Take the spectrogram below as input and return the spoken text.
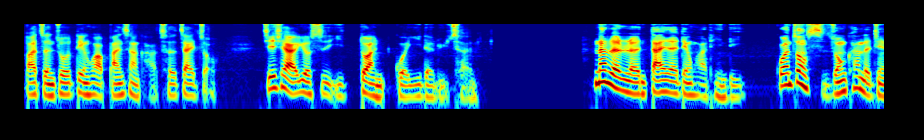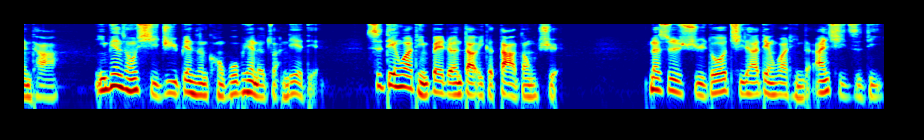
把整座电话搬上卡车载走。接下来又是一段诡异的旅程。那人人待在电话亭里，观众始终看得见他。影片从喜剧变成恐怖片的转捩点，是电话亭被扔到一个大洞穴，那是许多其他电话亭的安息之地，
